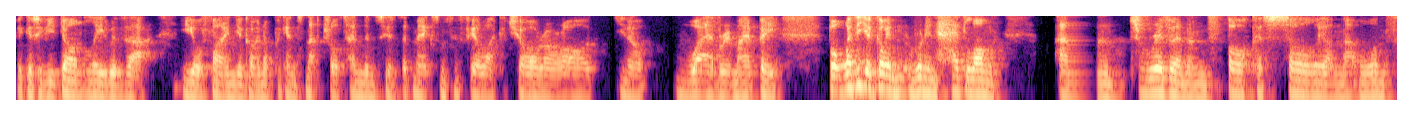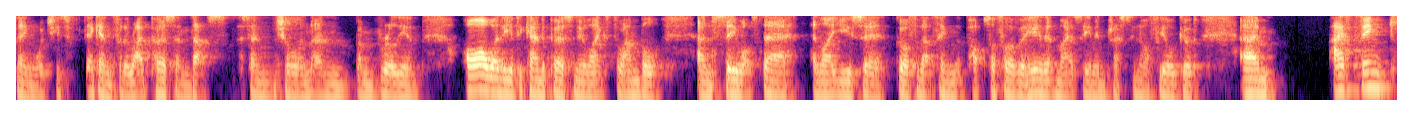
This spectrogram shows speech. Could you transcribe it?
Because if you don't lead with that, you'll find you're going up against natural tendencies that make something feel like a chore or, or you know, whatever it might be. But whether you're going running headlong and driven and focused solely on that one thing, which is again for the right person, that's essential and, and, and brilliant, or whether you're the kind of person who likes to amble and see what's there and like you say go for that thing that pops off over here that might seem interesting or feel good. Um, i think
